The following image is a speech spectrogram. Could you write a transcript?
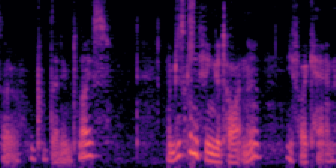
so we'll put that in place. I'm just going to finger tighten it if I can.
